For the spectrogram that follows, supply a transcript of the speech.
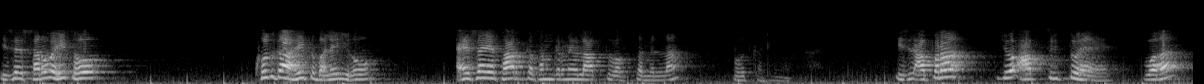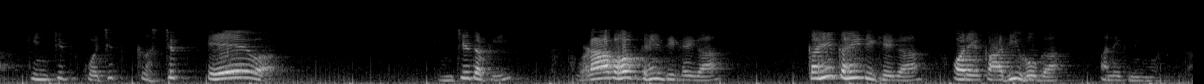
इसे सर्वहित हो, खुद का हित भले ही हो, ऐसा यथार्थ कथन करने वाला आप तो वक्त मिलना बहुत कठिन होता है। इसलिए अपरा जो आपतृत्व है, वह किंचित क्वचित कश्चित एव। किंचित अपनी थोड़ा बहुत कहीं दिखेगा, कहीं कहीं दिखेगा और एक आधी होगा, अनेक नहीं हो सकता।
